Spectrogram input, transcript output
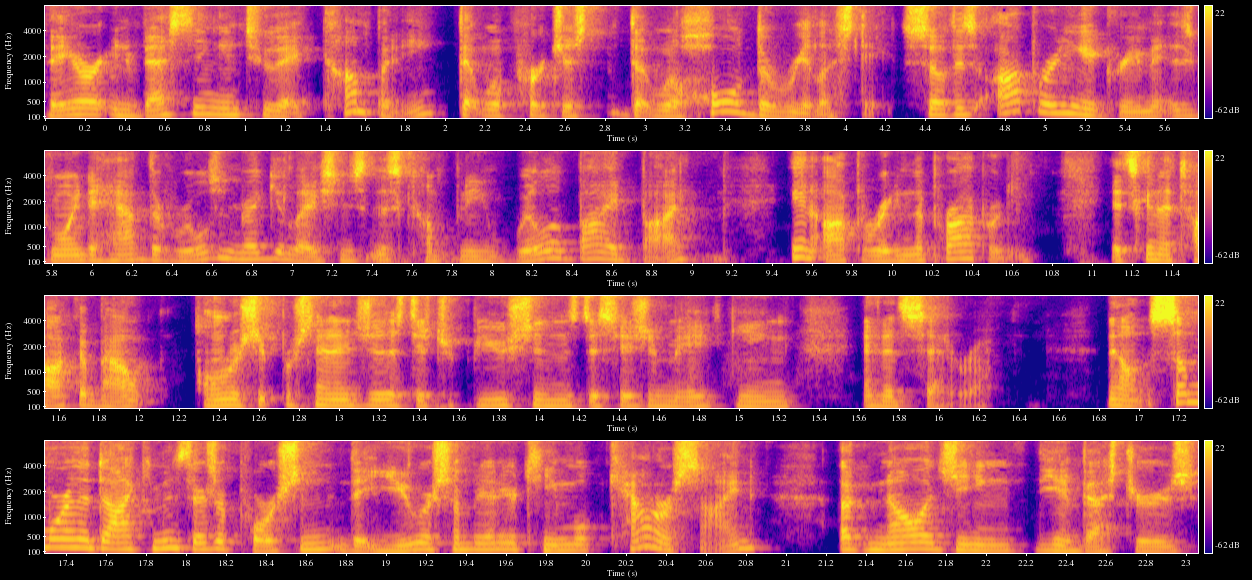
they are investing into a company that will purchase that will hold the real estate. So this operating agreement is going to have the rules and regulations this company will abide by in operating the property. It's going to talk about ownership percentages, distributions, decision making, and etc. Now, somewhere in the documents, there's a portion that you or somebody on your team will countersign, acknowledging the investor's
